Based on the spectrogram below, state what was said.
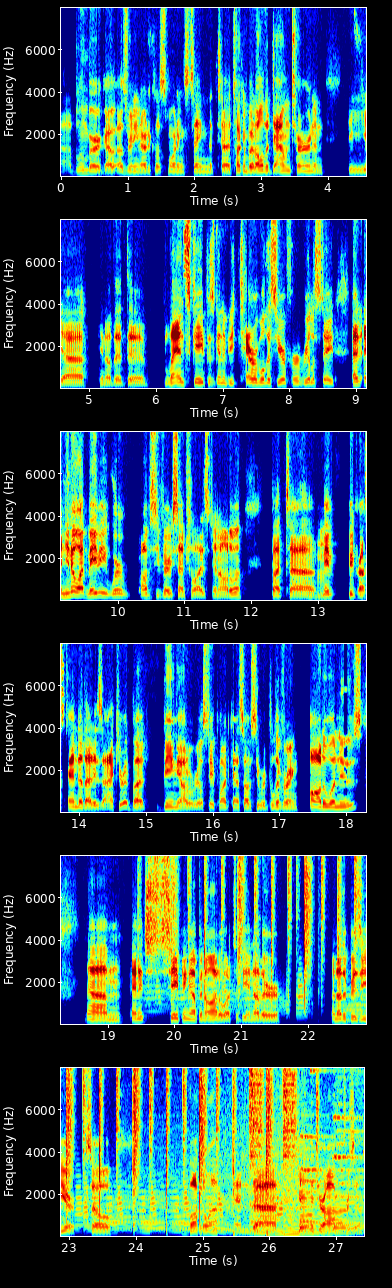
uh, Bloomberg, I, I, was reading an article this morning saying that uh, talking about all the downturn and the uh, you know the the landscape is going to be terrible this year for real estate. And and you know what? Maybe we're obviously very centralized in Ottawa, but uh, mm-hmm. maybe across Canada that is accurate. But being the Ottawa Real Estate Podcast, obviously we're delivering Ottawa news, um, and it's shaping up in Ottawa to be another another busy year. So buckle up and uh, get your offers in.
